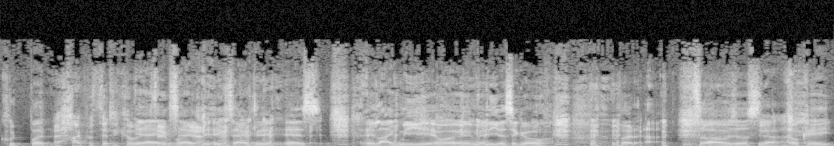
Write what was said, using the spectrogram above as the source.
Could But- a hypothetical yeah example. exactly yeah. exactly yes like me uh, many years ago but uh, so i was just Yeah. okay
